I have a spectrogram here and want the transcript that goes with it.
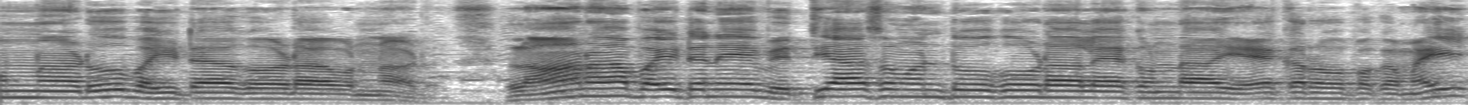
ఉన్నాడు బయట కూడా ఉన్నాడు. లోన బయటనే వ్యత్యాసం అంటూ కూడా లేకుండా ఏకరూపకమై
